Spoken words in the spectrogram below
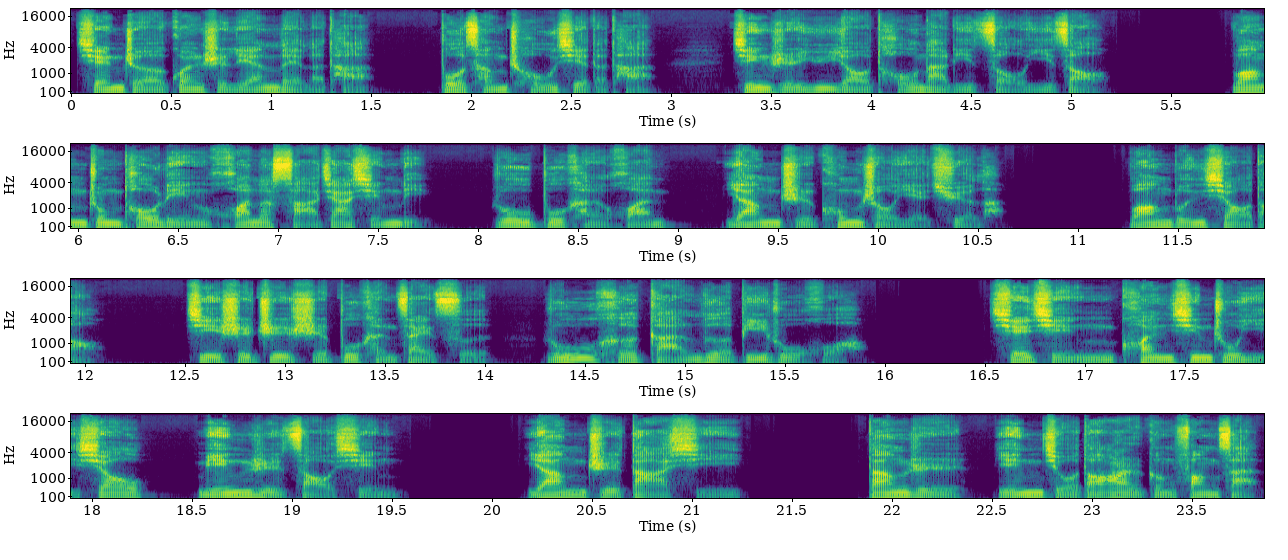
前者官事连累了他，不曾酬谢的他，今日欲要投那里走一遭。望众头领还了洒家行李，如不肯还，杨志空手也去了。王伦笑道：“既是志士不肯在此，如何敢勒逼入伙？且请宽心住一宵，明日早行。”杨志大喜。当日饮酒到二更方散，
